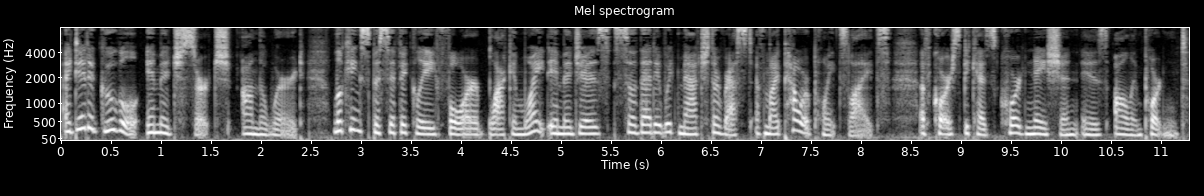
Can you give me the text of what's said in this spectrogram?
I did a Google image search on the word, looking specifically for black and white images so that it would match the rest of my PowerPoint slides. Of course, because coordination is all important.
